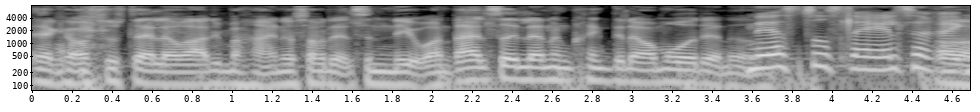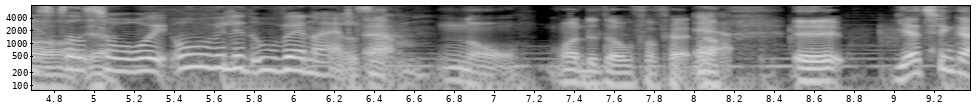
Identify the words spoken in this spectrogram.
jeg kan også huske, da jeg lavede radio med Heino, så var det altid næveren. Der er altid et eller andet omkring det der område dernede. Næstved, Slagelse, Ringsted, ja. Sorø. Uh, vi er lidt uvenner alle Ja, sammen. nå, hvor det dog forfærdeligt. Ja. Øh, jeg tænker,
